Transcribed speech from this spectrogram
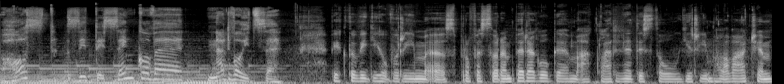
Host Zity Senkové na dvojce. Jak to vidí, hovořím eh, s profesorem, pedagogem a klarinetistou Jiřím Hlaváčem.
